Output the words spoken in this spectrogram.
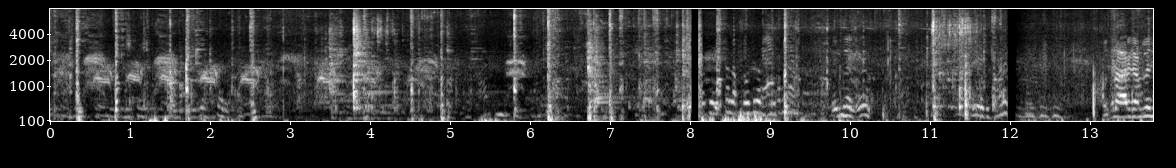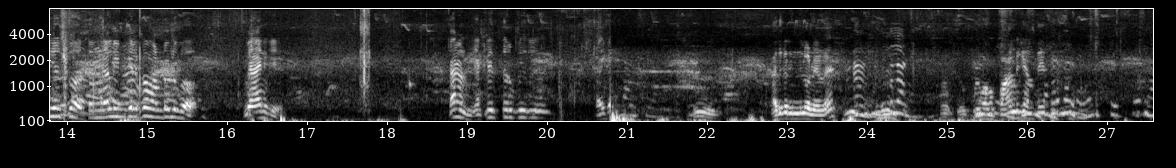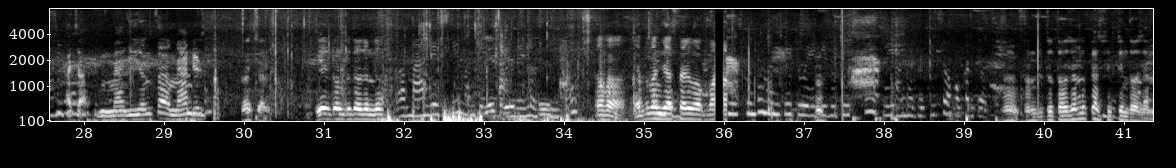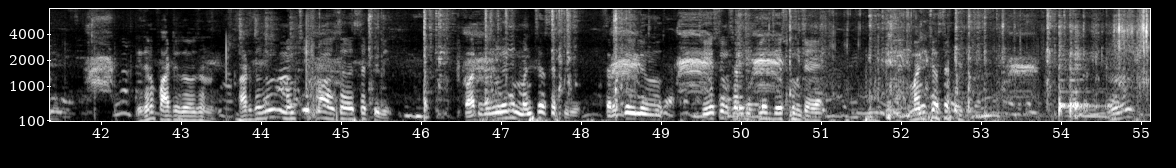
పొద్దున ఆరు గంటలు చేసుకో. తొమ్మిది గంటలు ఇంటికి వెళ్ళిపో వంట వండుకో. మీ ఆయనకి. కానీ ఎట్లా ఇస్తారు ఫీజులు. అది కూడా ఇందులోనేనా. ఇప్పుడు ఒక పాండ్కి ఎంత? అచ్చా ఇదంతా మ్యాండేట్ వచ్చారు ఏజ్ ట్వంటీ థౌజండ్ ఎంతమంది చేస్తారు? ఒక twenty two thousand plus fifteen thousand. ఇదేనా ఫార్టీ థౌజండ్? ఫార్టీ థౌజండ్ మంచి సెట్ ఇది. ఫార్టీ థౌజండ్ అనేది మంచి సెట్ ఇది. సరిగ్గా వీళ్ళు చేసుకుని సరిగ్గా ప్లేస్ చేసుకుంటే మంచి సెట్ ఇది.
